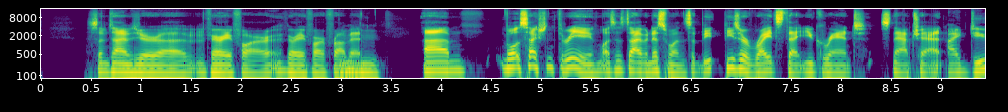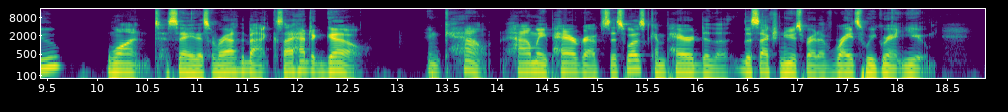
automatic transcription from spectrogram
sometimes you're uh, very far, very far from it. Mhm. Um, well, section three. Let's just dive in this one. So th- these are rights that you grant Snapchat. I do want to say this right off the bat because I had to go and count how many paragraphs this was compared to the, the section you just read of rights we grant you.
